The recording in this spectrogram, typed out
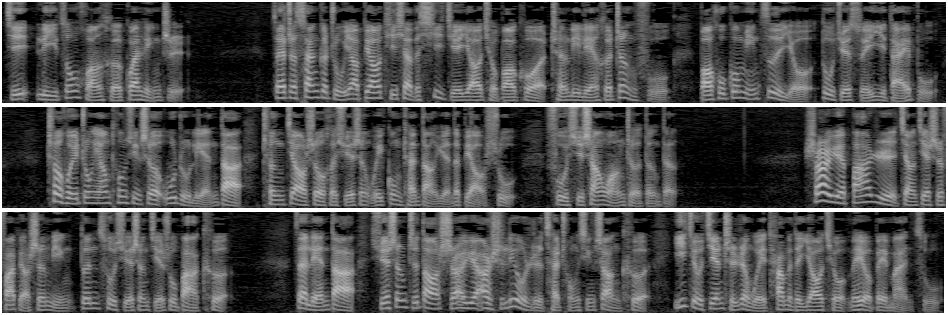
及李宗煌和关凌止。在这三个主要标题下的细节要求包括成立联合政府、保护公民自由、杜绝随意逮捕、撤回中央通讯社侮辱联大、称教授和学生为共产党员的表述。抚恤伤亡者等等。十二月八日，蒋介石发表声明，敦促学生结束罢课。在联大，学生直到十二月二十六日才重新上课，依旧坚持认为他们的要求没有被满足。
